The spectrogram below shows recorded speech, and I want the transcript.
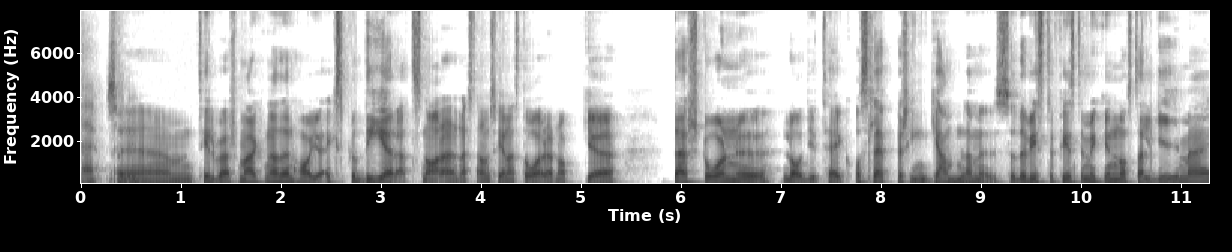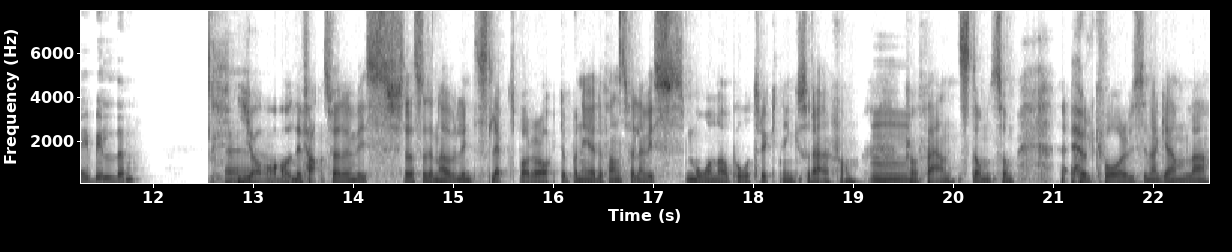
Nej, så. Ehm, tillbehörsmarknaden har ju exploderat snarare nästan de senaste åren och där står nu Logitech och släpper sin gamla mus. Och det visst det finns det mycket nostalgi med i bilden. Ehm, Ja, det fanns väl en viss, alltså den har väl inte släppts bara rakt upp och ner. Det fanns väl en viss måna och påtryckning sådär från, Mm, från fans. De som höll kvar vid sina gamla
